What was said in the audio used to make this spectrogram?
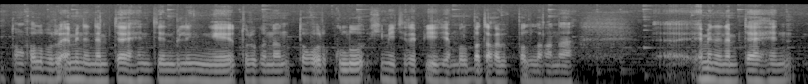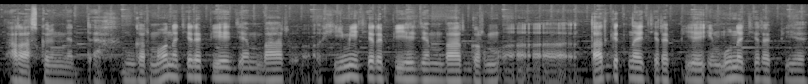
Онтон қол бұр әмін әнәмтәхін ден біліңе тұрғынан тоғырқылу химиотерапия ден бұл батаға бүп боллағана әмін әнәмтәхін арас көріңнерді. Гормонотерапия ден бар, химиотерапия ден бар, э, таргетная терапия, иммунотерапия.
